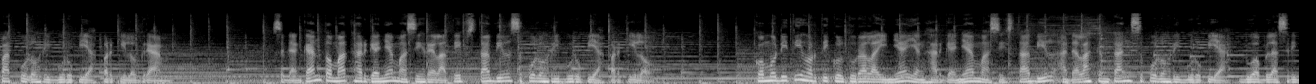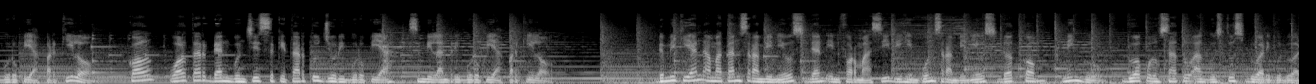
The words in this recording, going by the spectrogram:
Rp40.000 per kilogram. Sedangkan tomat harganya masih relatif stabil Rp10.000 per kilo. Komoditi hortikultura lainnya yang harganya masih stabil adalah kentang Rp10.000, Rp12.000 per kilo, kol, Walter dan buncis sekitar Rp7.000, Rp9.000 per kilo. Demikian amatan Serambi News dan informasi di Himpun Serambinews.com, Minggu, 21 Agustus 2022.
